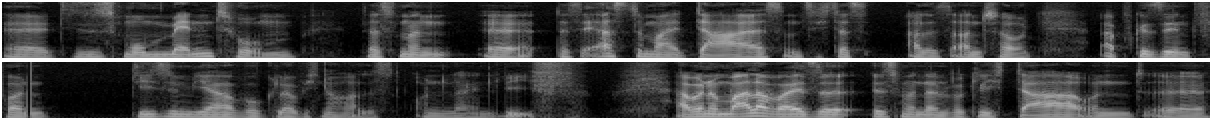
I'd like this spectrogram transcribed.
äh, dieses Momentum, dass man äh, das erste Mal da ist und sich das alles anschaut. Abgesehen von diesem Jahr, wo, glaube ich, noch alles online lief. Aber normalerweise ist man dann wirklich da und äh,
